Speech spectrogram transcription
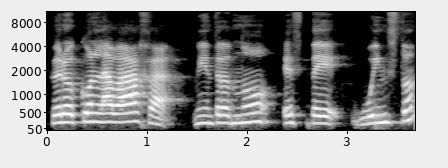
Pero con la baja, mientras no esté Winston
